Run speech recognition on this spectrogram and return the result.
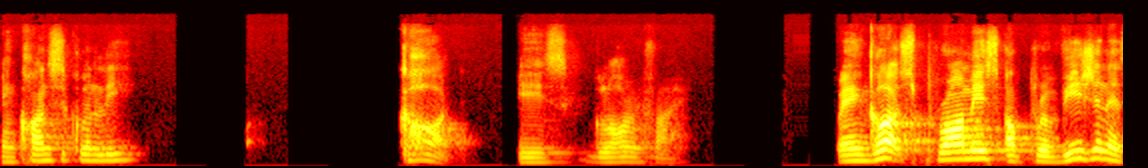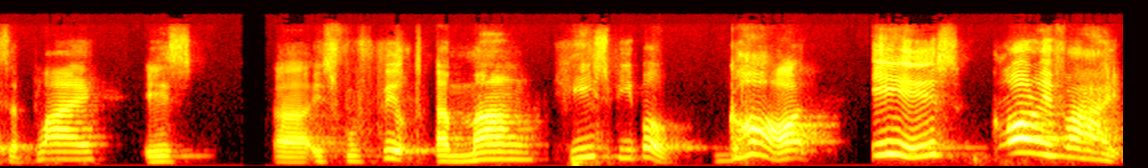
And consequently, God is glorified. When God's promise of provision and supply is, uh, is fulfilled among his people, God is glorified.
